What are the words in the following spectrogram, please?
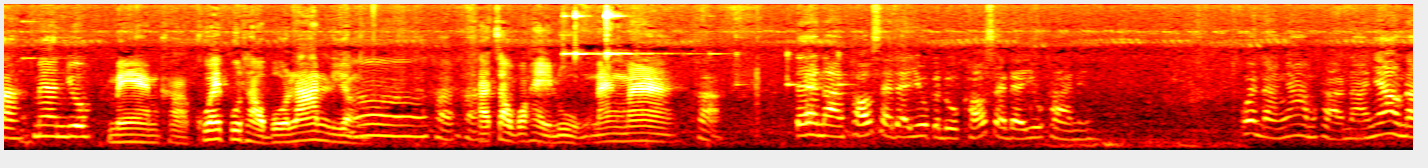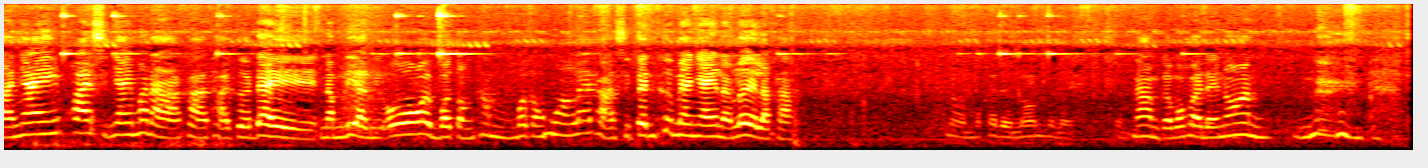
ค่ะ แมนอยู่แมนค่ะคุ้ยผู้เฒ่าโบราณเลี้ยงเออค่ะค่ะข้าเจ้าบ่ให้ลูกนั่งมาค่ะ แต่หนาเขาใส่ได้อยู่กระดูกเขาใส่ได้อยู่ค่ะนี่กล้ วยหนางามค่ะหนาเงาวหนาใหญ่ควายสิใหญ่มาหนาค่ะ ถ้าเกิดได้น้ำเลี้ยงนี่โอ้ยบ่ต้องทำบ่ต้องห่วงเลยค่ะ สิเป็นคือแม่ใหญ่น่ะเลยล่ะค่ะ น้ำไม่ค่อยได้นอนไปเลยน้ำกับบ่ค่อยได้นอน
